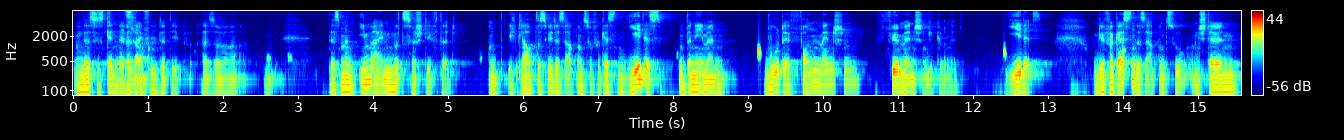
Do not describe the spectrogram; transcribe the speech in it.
Und das ist generell ein guter Tipp. Also, dass man immer einen Nutzen stiftet. Und ich glaube, dass wir das ab und zu vergessen. Jedes Unternehmen wurde von Menschen für Menschen gegründet. Jedes. Und wir vergessen das ab und zu und stellen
